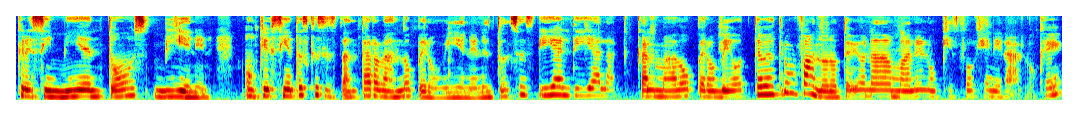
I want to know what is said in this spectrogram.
crecimientos vienen aunque sientes que se están tardando, pero vienen. Entonces, día al día, la, calmado, pero veo, te veo triunfando, no te veo nada mal en lo que es lo general, ¿ok?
